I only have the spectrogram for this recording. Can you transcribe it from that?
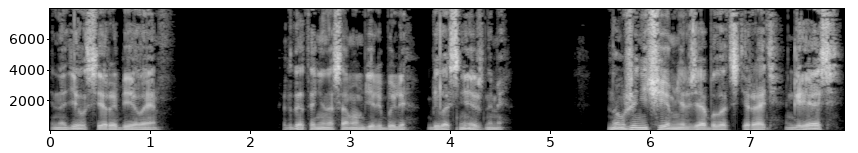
и надел серо-белое — когда-то они на самом деле были белоснежными, но уже ничем нельзя было отстирать грязь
